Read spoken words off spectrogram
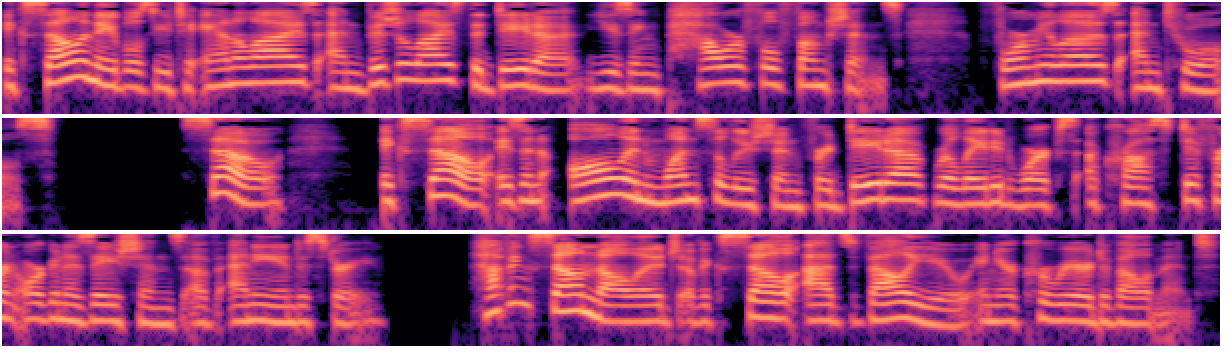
Excel enables you to analyze and visualize the data using powerful functions, formulas, and tools. So, Excel is an all-in-one solution for data-related works across different organizations of any industry. Having sound knowledge of Excel adds value in your career development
